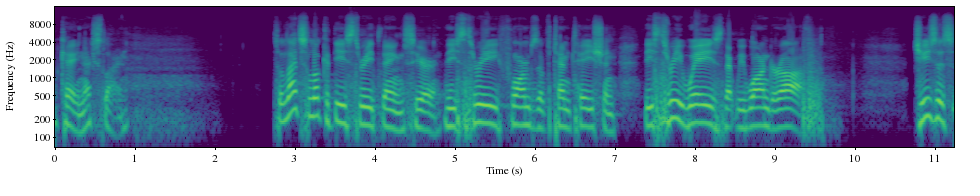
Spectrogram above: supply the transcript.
Okay, next slide. So let's look at these three things here, these three forms of temptation, these three ways that we wander off. Jesus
